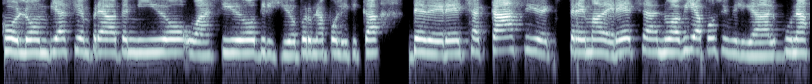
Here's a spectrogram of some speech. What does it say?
Colombia siempre ha tenido o ha sido dirigido por una política de derecha, casi de extrema derecha. No había posibilidad alguna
